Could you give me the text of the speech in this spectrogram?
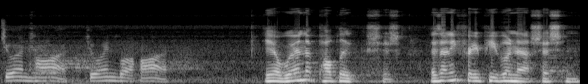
Join high. Join by high. Yeah, we're in the public session. There's only three people in our session.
